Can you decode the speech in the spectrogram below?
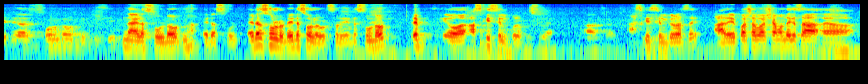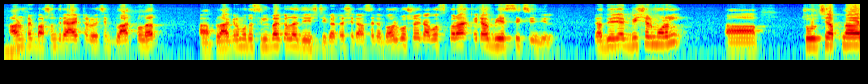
এটা সোল্ড আউট দেখতেছি না এটা সোল্ড আউট না এটা সোল্ড এটা সোল্ড আউট এটা সোল্ড আউট সরি এটা সোল্ড আউট আজকে সেল করে ফেলছি আচ্ছা আজকে সেল করা আছে আর এর পাশাপাশি আমাদের কাছে আরন ফাইভ বাসন্তীর আরেকটা রয়েছে ব্ল্যাক কালার ব্ল্যাকের মধ্যে সিলভার কালার যে স্টিকারটা সেটা আছে এটা দশ বছরের কাগজ করা এটাও বিএস সিক্স ইঞ্জিল এটা দুই হাজার বিশের মডেল চলছে আপনার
